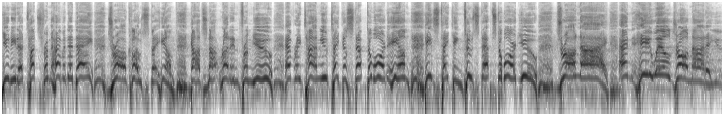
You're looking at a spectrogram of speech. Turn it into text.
You you need a touch from heaven today, draw close to Him. God's not running from you. Every time you take a step toward Him, He's taking two steps toward you. Draw nigh, and He will draw nigh to you.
